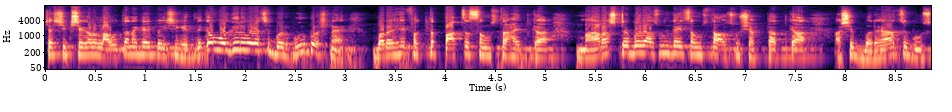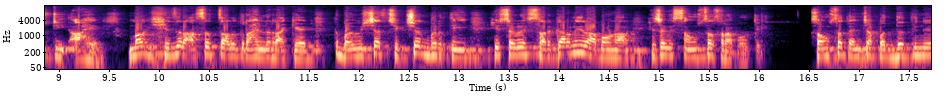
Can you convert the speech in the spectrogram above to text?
त्या शिक्षकाला लावताना काही पैसे घेतले का? वगैरे वगैरे असे भरपूर प्रश्न आहे बरं हे फक्त पाचच संस्था आहेत का? महाराष्ट्रभर असून काही संस्था असू शकतात का? असे बऱ्याच गोष्टी आहे मग हे जर असंच चालत राहिलं रॅकेट तर भविष्यात शिक्षक भरती हे सगळे सरकारने राबवणार हे सगळे संस्थाच राबवतील. संस्था त्यांच्या पद्धतीने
